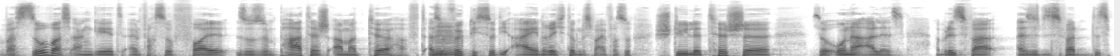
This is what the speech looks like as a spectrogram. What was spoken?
was sowas angeht, einfach so voll so sympathisch amateurhaft. Also wirklich so die Einrichtung, das war einfach so Stühle, Tische, so ohne alles. Aber das war, also das war das,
